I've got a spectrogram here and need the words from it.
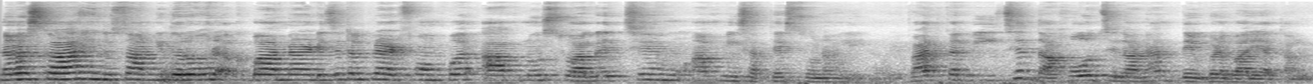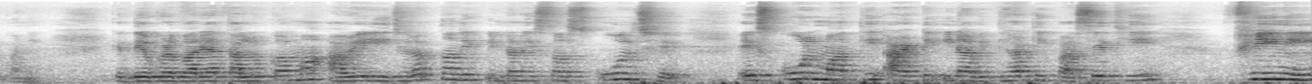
નમસ્કાર, હિન્દુસ્તાનની ધરોહર અખબારના ડિજિટલ પ્લેટફોર્મ પર આપનું સ્વાગત છે. હું આપની સાથે સોનાલી વાત કરવી છે દાહોદ જિલ્લાના દેવગઢ બારિયા તાલુકાની. કે દેવગઢ બારિયા તાલુકામાં આવેલી જે રત્નદીપ ઇન્ટરનેશનલ સ્કૂલ છે. એ સ્કૂલમાંથી આરટીઈના વિદ્યાર્થી પાસેથી ફીની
